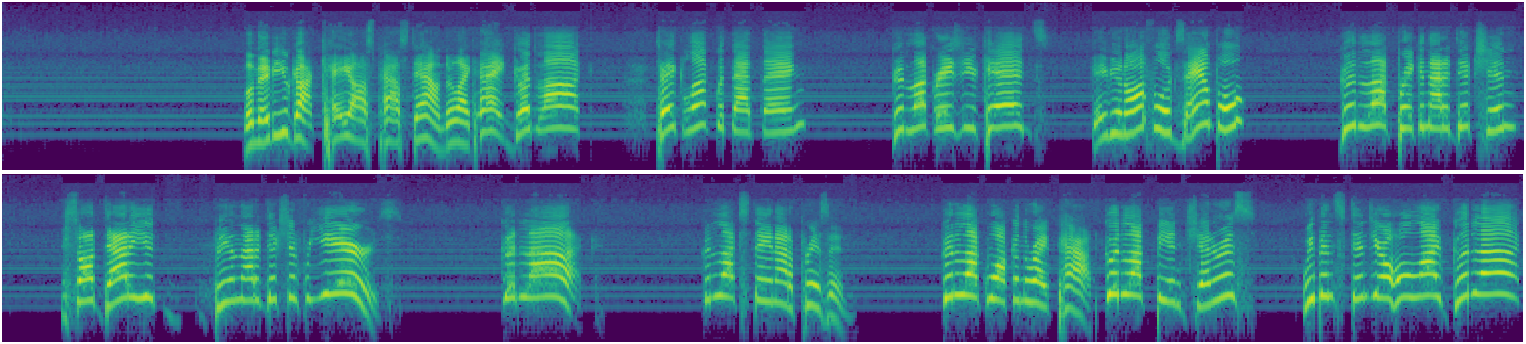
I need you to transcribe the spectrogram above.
Well, maybe you got chaos passed down. They're like, hey, good luck. Take luck with that thing. Good luck raising your kids. Gave you an awful example. Good luck breaking that addiction. You saw daddy you be in that addiction for years. Good luck. Good luck staying out of prison. Good luck walking the right path. Good luck being generous. We've been stingy our whole life. Good luck.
